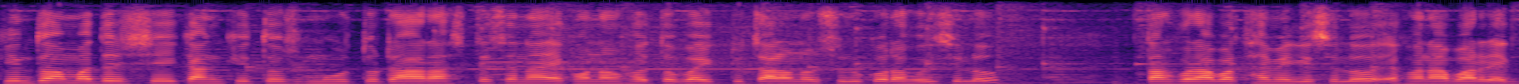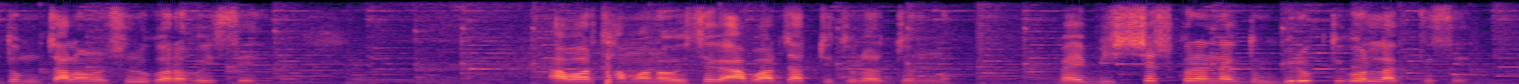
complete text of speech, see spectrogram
কিন্তু আমাদের সেই কাঙ্ক্ষিত মুহূর্তটা আর আসতেছে না। এখন হয়তো বা একটু চালানো শুরু করা হয়েছিল। তারপরে আবার থামে গেছিল। এখন আবার একদম চালানো শুরু করা হয়েছে। আবার থামানো হয়েছে, আবার যাত্রী তোলার জন্য। ভাই, বিশ্বাস করেন একদম বিরক্তিকর লাগতেছে।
